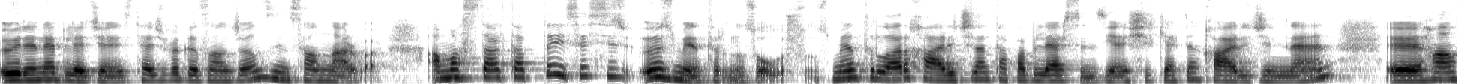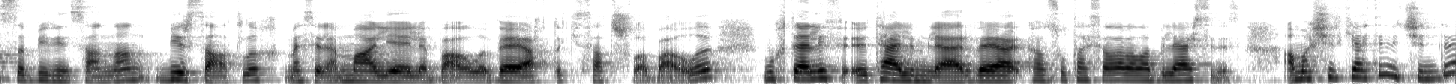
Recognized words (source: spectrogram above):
öyrənə biləcəyiniz, təcrübə qazanacağınız insanlar var. Amma startapda isə siz öz mentorunuz olursunuz. Mentorları xaricdən tapa bilərsiniz. Yəni şirkətin xaricindən e, hansısa bir insandan 1 saatlıq məsələn maliyyə ilə bağlı və yaxud da ki satışla bağlı müxtəlif e, təlimlər və ya konsultasiyalar ala bilərsiniz. Amma şirkətin içində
